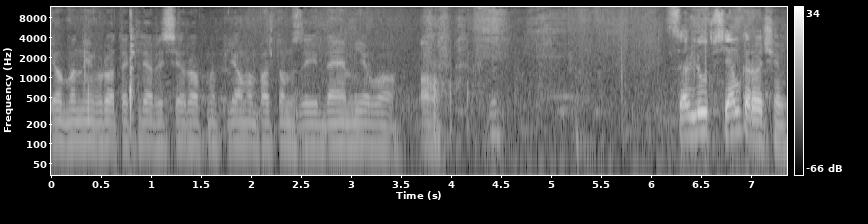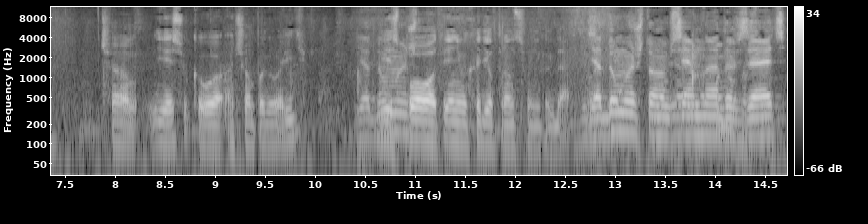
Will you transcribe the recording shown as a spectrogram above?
Ебаный в рот эклер и сироп мы пьем, а потом заедаем его. О, Салют всем, короче. Че, есть у кого о чем поговорить? Я есть думаю, что... повод, я не выходил в трансу никогда. Я думаю, что вам всем надо взять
